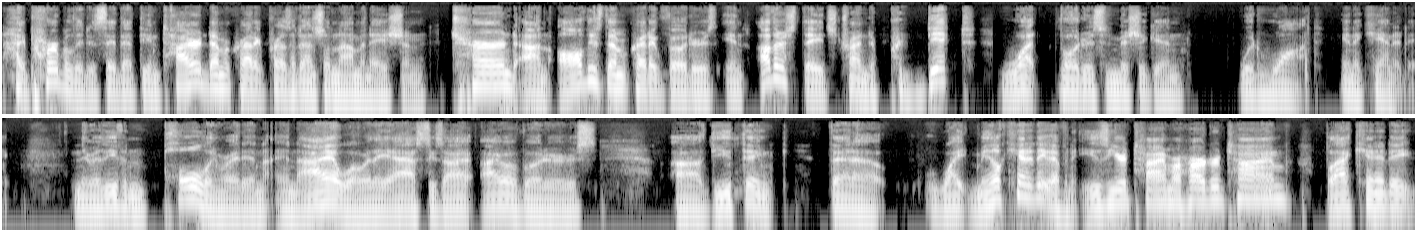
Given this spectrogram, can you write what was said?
hyperbole to say that the entire Democratic presidential nomination turned on all these Democratic voters in other states trying to predict what voters in Michigan would want in a candidate. And there was even polling right in in Iowa where they asked these I, Iowa voters, uh, "Do you think that a white male candidate would have an easier time or harder time? Black candidate,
